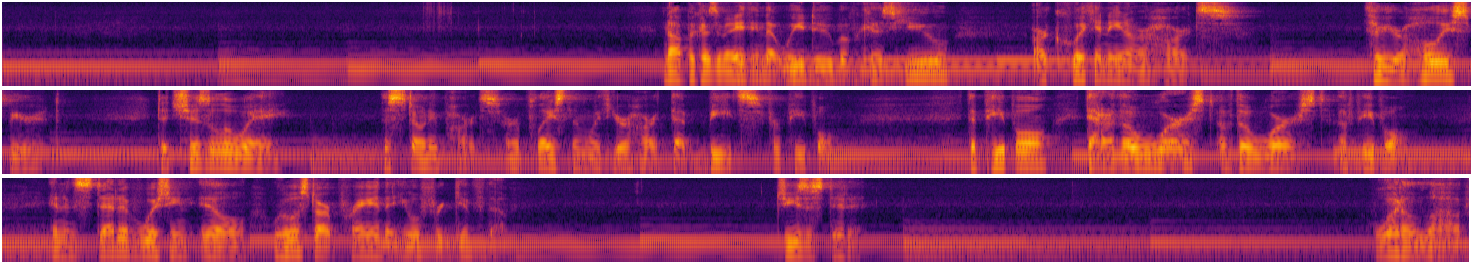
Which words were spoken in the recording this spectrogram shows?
Not because of anything that we do, but because you are quickening our hearts through your Holy Spirit to chisel away the stony parts and replace them with your heart that beats for people. The people that are the worst of the worst of people. And instead of wishing ill, we will start praying that you will forgive them. Jesus did it. What a love.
